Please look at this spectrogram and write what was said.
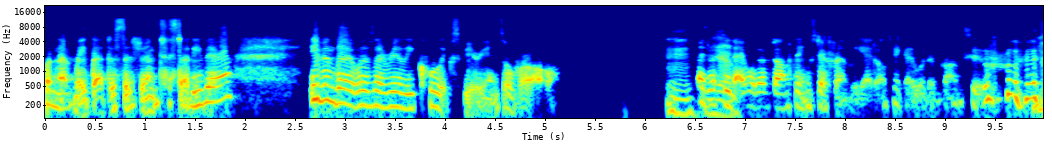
wouldn't have made that decision to study there, even though it was a really cool experience overall. Mm, I just yeah. think I would have done things differently. I don't think I would have gone to,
